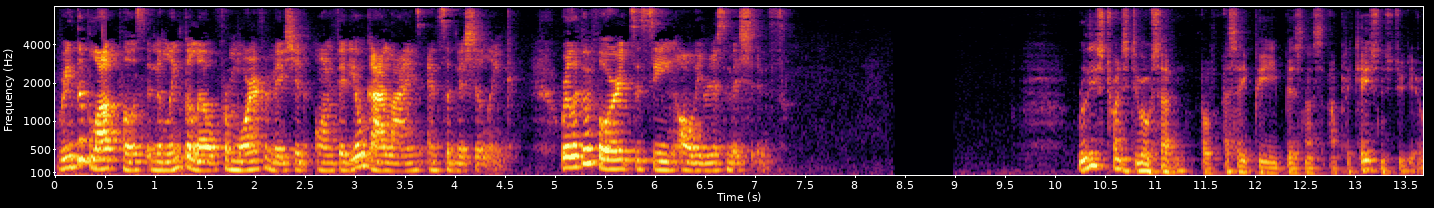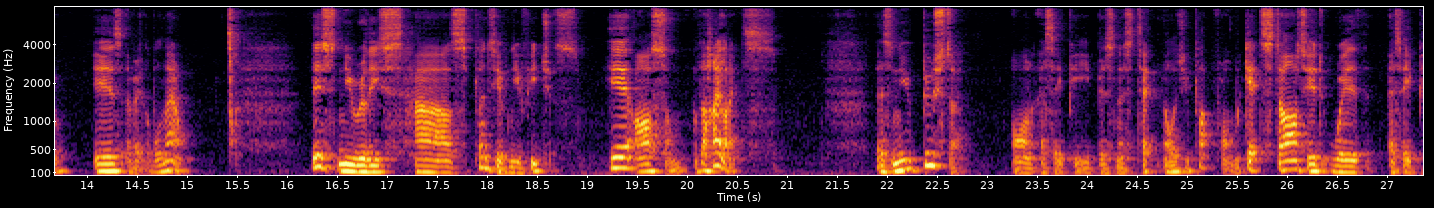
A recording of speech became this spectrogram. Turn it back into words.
Read the blog post in the link below for more information on video guidelines and submission link. We're looking forward to seeing all of your submissions. Release 2207 of SAP Business Application Studio is available now. This new release has plenty of new features. Here are some of the highlights. There's a new booster on SAP Business Technology Platform. Get started with SAP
